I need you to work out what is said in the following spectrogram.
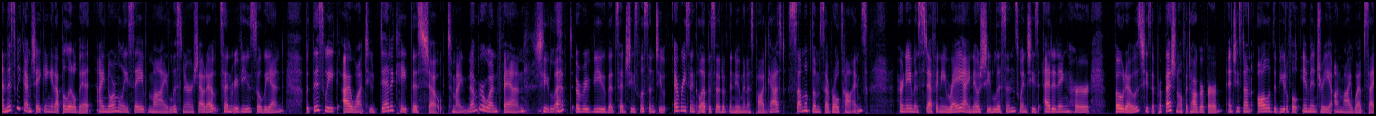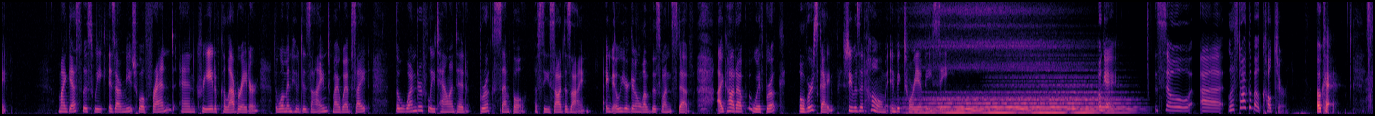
And this week I'm shaking it up a little bit. I normally save my listener shout outs and reviews till the end, but this week I want to dedicate this show to my number one fan. She left a review that said she's listened to every single episode of the Numinous podcast, some of them several times. Her name is Stephanie Ray. I know she listens when she's editing her photos. She's a professional photographer and she's done all of the beautiful imagery on my website. My guest this week is our mutual friend and creative collaborator, the woman who designed my website, the wonderfully talented Brooke Semple of Seesaw Design. I know you're going to love this one, Steph. I caught up with Brooke over Skype. She was at home in Victoria, BC. Okay, so uh, let's talk about culture. Okay.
